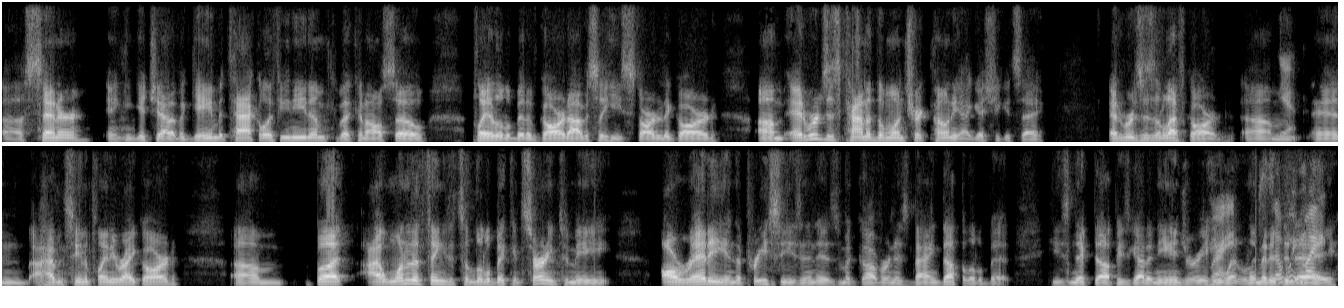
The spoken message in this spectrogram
uh, center and can get you out of a game at tackle if you need him, but can also play a little bit of guard. Obviously, he started at guard. Um, Edwards is kind of the one trick pony, I guess you could say. Edwards is a left guard, um, Yeah. and I haven't seen him play any right guard. Um, but I one of the things that's a little bit concerning to me already in the preseason is McGovern is banged up a little bit. He's nicked up. He's got a knee injury. He Right. went limited So we today.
